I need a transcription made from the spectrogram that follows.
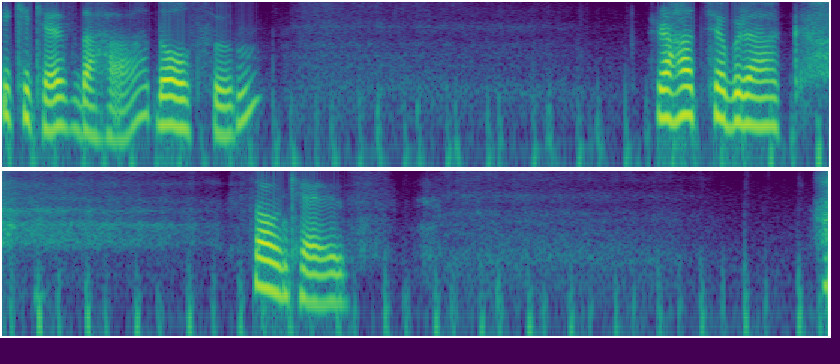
İki kez daha dolsun. Rahatça bırak. Son kez.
